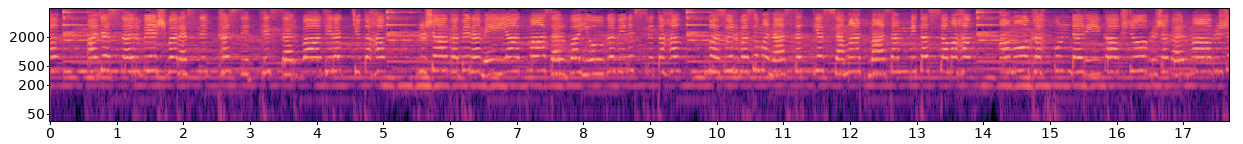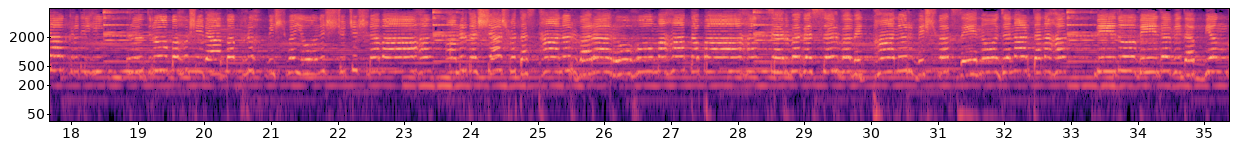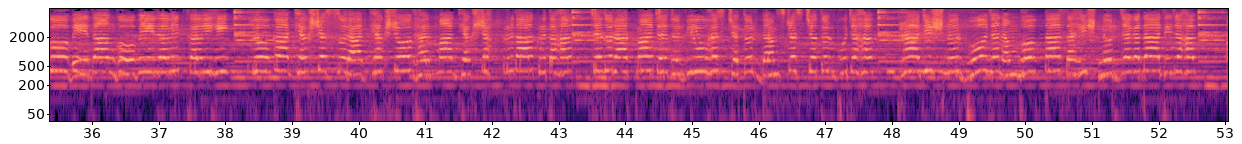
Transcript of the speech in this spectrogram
अजः सर्वेश्वरः सिद्धः सिद्धिः सर्वाधिरच्युतः वृषा कपिरमेयात्मा सर्वयोगविनिसृतः। वसुर्वसुमनः सत्यः समात्मा संमितः समः। अमोघः पुण्डरीकाक्षो वृषकर्मा वृषाकृतिः। रुद्रो बहुशिरा बभ्रुः विश्वयोनिश्चुचिष्णवाः अमृतः शाश्वतस्थानुर्वरारोहो महातपाः। सर्वगः सर्वविद्भानुर्विश्वक्सेनो जनार्दनः। वेदो वेदविदव्यङ्गो वेदाङ्गो वेदवित्कविः लोकाध्यक्षः सुराध्यक्षो धर्माध्यक्षः कृताकृतः चतुरात्मा चतुर्व्यूहश्चतुर्दंष्ट्रश्चतुर्भुजः भ्राजिष्णुर्भोजनं भोक्ता सहिष्णुर्जगदादिजः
